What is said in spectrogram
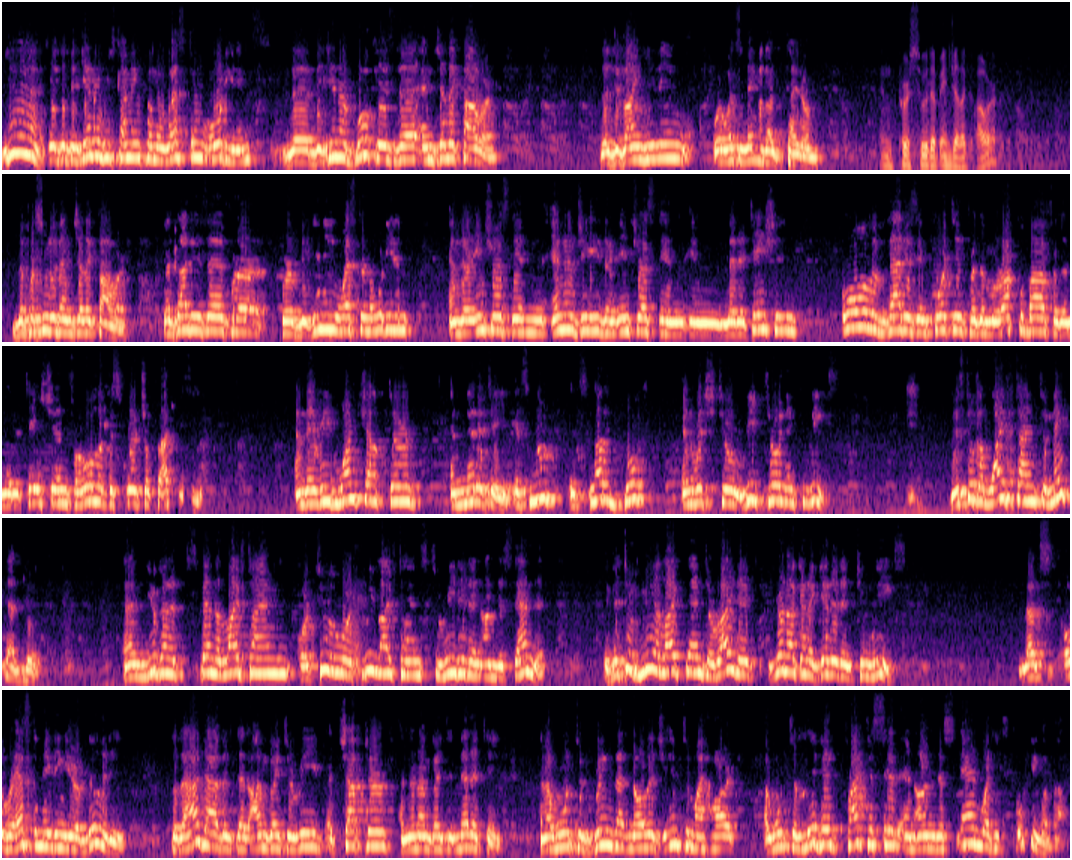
Yeah, for the beginner who's coming from a Western audience, the beginner book is The Angelic Power, The Divine Healing, or what's the name of that title? In Pursuit of Angelic Power? The Pursuit of Angelic Power. Because that is uh, for, for beginning Western audience and their interest in energy, their interest in, in meditation, all of that is important for the muraqabah, for the meditation, for all of the spiritual practices. And they read one chapter and meditate. It's not, it's not a book in which to read through it in two weeks. This took a lifetime to make that book and you're going to spend a lifetime or two or three lifetimes to read it and understand it. If it took me a lifetime to write it, you're not going to get it in two weeks. That's overestimating your ability. So the adab is that I'm going to read a chapter and then I'm going to meditate and I want to bring that knowledge into my heart. I want to live it, practice it and understand what he's talking about.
